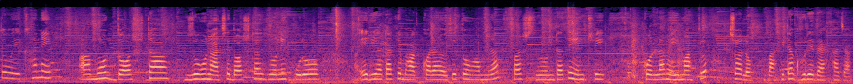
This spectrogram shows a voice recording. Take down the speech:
তো এখানে মোট দশটা জোন আছে। দশটা জোনে পুরো এরিয়াটাকে ভাগ করা হয়েছে। তো আমরা ফার্স্ট জোনটাতে এন্ট্রি করলাম এইমাত্র। চলো, বাকিটা ঘুরে দেখা যাক।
